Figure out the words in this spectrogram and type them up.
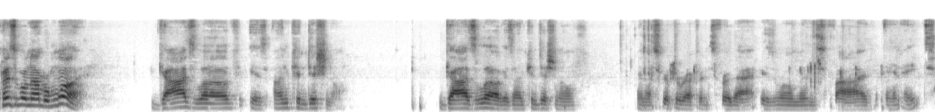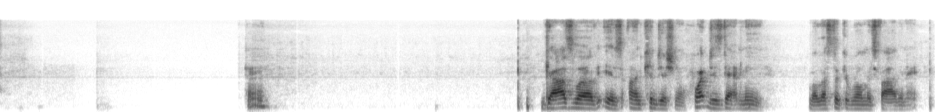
Principle number one God's love is unconditional. God's love is unconditional. And our scripture reference for that is Romans 5 and 8. Okay. God's love is unconditional. What does that mean? Well, let's look at Romans 5 and 8.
